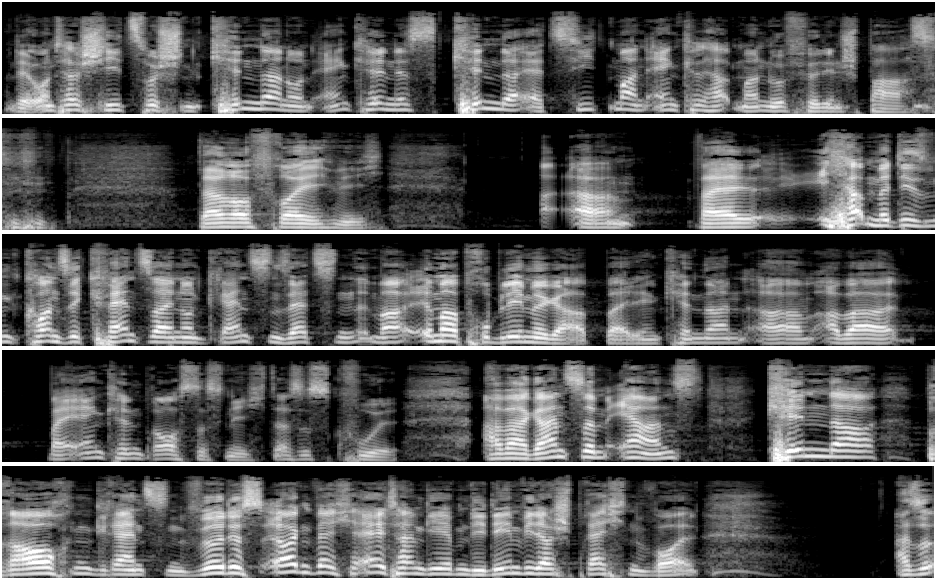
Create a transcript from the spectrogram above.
Und der Unterschied zwischen Kindern und Enkeln ist, Kinder erzieht man, Enkel hat man nur für den Spaß. Darauf freue ich mich. Ähm, weil ich habe mit diesem Konsequentsein und Grenzen setzen immer, immer Probleme gehabt bei den Kindern. Ähm, aber bei Enkeln brauchst du es nicht, das ist cool. Aber ganz im Ernst, Kinder brauchen Grenzen. Würde es irgendwelche Eltern geben, die dem widersprechen wollen? Also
